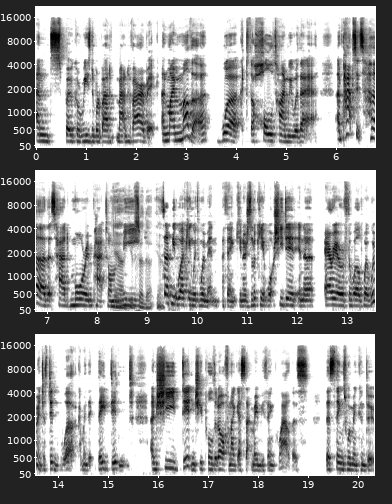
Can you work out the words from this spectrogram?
and spoke a reasonable amount of Arabic. And my mother worked the whole time we were there. And perhaps it's her that's had more impact on Yeah, me. that, yeah. Certainly working with women, I think, you know, just looking at what she did in an area of the world where women just didn't work. I mean, they, they didn't. And she did, and she pulled it off. And I guess that made me think, wow, there's, there's things women can do.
